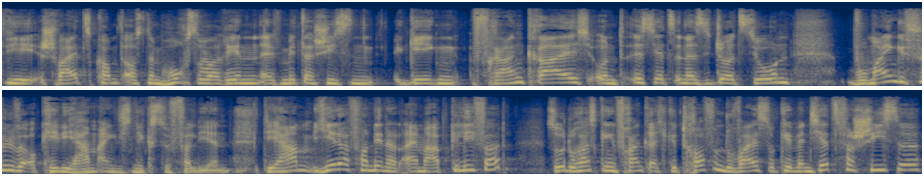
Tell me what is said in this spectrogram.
Die Schweiz kommt aus einem hochsouveränen Elfmeterschießen gegen Frankreich und ist jetzt in der Situation, wo mein Gefühl war, okay, die haben eigentlich nichts zu verlieren. Die haben, jeder von denen hat einmal abgeliefert. So, du hast gegen Frankreich getroffen, du weißt, okay, wenn ich jetzt verschieße,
